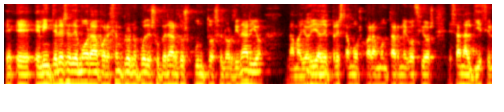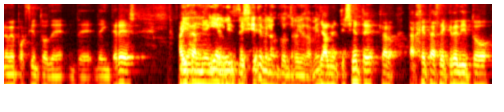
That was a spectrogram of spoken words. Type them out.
eh, eh, el interés de demora, por ejemplo, no puede superar dos puntos el ordinario. La mayoría de préstamos para montar negocios están al 19% de, de, interés. Hay y, también y el 27 me lo encontrado yo también. Y al 27, claro. Tarjetas de crédito,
